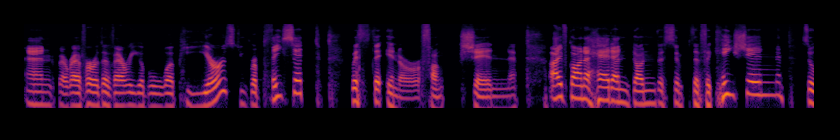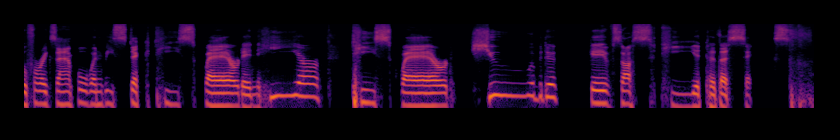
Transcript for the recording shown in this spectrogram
and wherever the variable appears, you replace it with the inner function I've gone ahead and done the simplification. So for example, when we stick t squared in here, t squared cubed gives us t to the sixth.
